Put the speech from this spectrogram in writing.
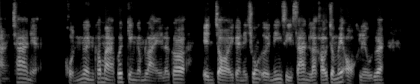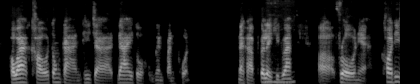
ต่างชาติเนี่ย ขนเงินเข้ามาเพื่อเก็งกำไร แล้วก็ enjoy กันในช่วง e a r n i n g season แล้วเขาจะไม่ออกเร็วด้วย เพราะว่าเขาต้องการที่จะได้ตัวของเงินปันผลนะครับ ก็เลยคิดว่าโฟลเนี่ยข้อที่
